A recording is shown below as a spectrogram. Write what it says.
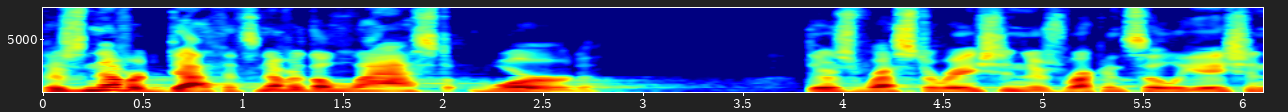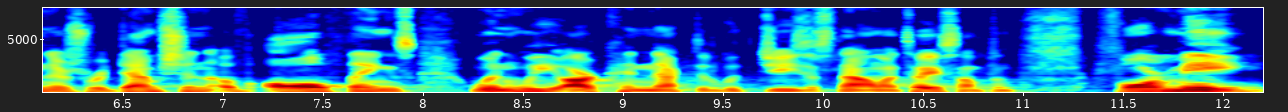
There's never death, it's never the last word. There's restoration, there's reconciliation, there's redemption of all things when we are connected with Jesus. Now, I want to tell you something. For me,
